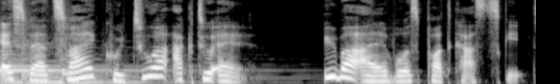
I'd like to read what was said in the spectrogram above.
SWR 2 Kultur aktuell. Überall, wo es Podcasts gibt.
